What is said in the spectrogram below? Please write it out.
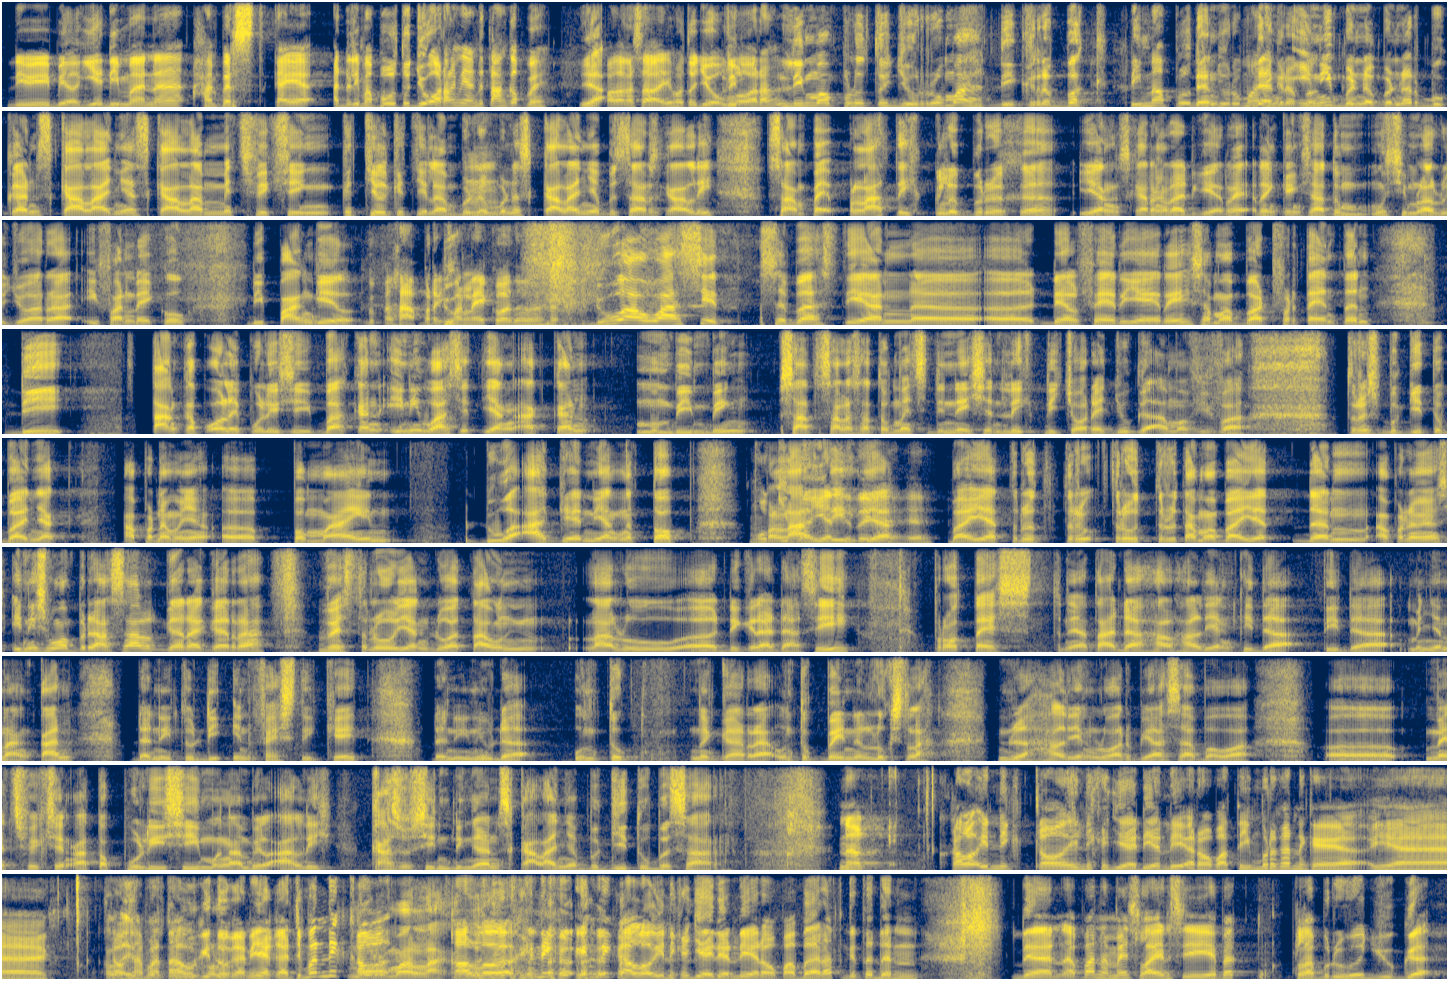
di Belgia di mana hampir kayak ada 57 orang yang ditangkap ya. Ya. Kalau nggak salah 57 Li- orang. 57 rumah digerebek. 57 dan, rumah dan digerebek. ini benar-benar bukan skalanya skala match fixing kecil-kecilan, benar-benar Hmm. skalanya besar sekali sampai pelatih klub Brugge yang sekarang lagi ra- ranking satu musim lalu juara Ivan Leko dipanggil. Lapar Ivan Leko tuh. Dua wasit Sebastian eh, eh, Del Ferriere sama Bart Vertenten ditangkap oleh polisi. Bahkan ini wasit yang akan membimbing satu salah satu match di Nation League dicoret juga sama FIFA. Terus begitu banyak apa namanya eh, pemain dua agen yang ngetop Mugi Bayat pelatih itu ya, ya, ya. Bayat terut, terut, terut- terutama Bayat dan apa namanya ini semua berasal gara-gara Westerlo yang dua tahun lalu eh, degradasi protes ternyata ada hal-hal yang tidak tidak menyenangkan dan itu diinvestigate dan ini udah untuk negara untuk Benelux lah. Ini udah hal yang luar biasa bahwa eh, match fixing atau polisi mengambil alih kasus ini dengan skalanya begitu besar. Nah, kalau ini kalau ini kejadian di Eropa Timur kan kayak ya kalau siapa tahu gitu kan. Ya kan. Cuman nih kalau kalau ini ini kalau ini kejadian di Eropa Barat gitu dan dan apa namanya selain si apa Klub Brugge juga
